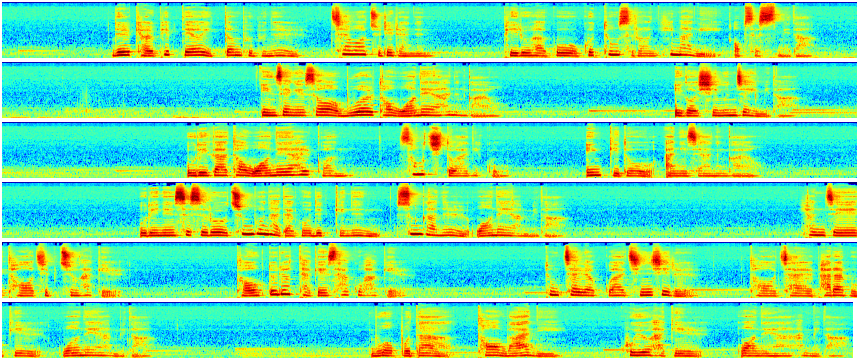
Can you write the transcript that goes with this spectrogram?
늘 결핍되어 있던 부분을 채워주리라는 비루하고 고통스러운 희망이 없었습니다. 인생에서 무얼 더 원해야 하는가요? 이것이 문제입니다. 우리가 더 원해야 할 건 성취도 아니고 인기도 아니지 않은가요? 우리는 스스로 충분하다고 느끼는 순간을 원해야 합니다. 현재에 더 집중하길, 더욱 또렷하게 사고하길, 통찰력과 진실을 더 잘 바라보길 원해야 합니다. 무엇보다 더 많이 고요하길 원해야 합니다.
